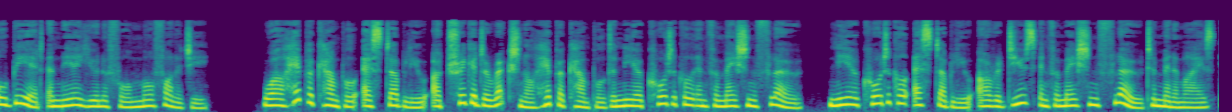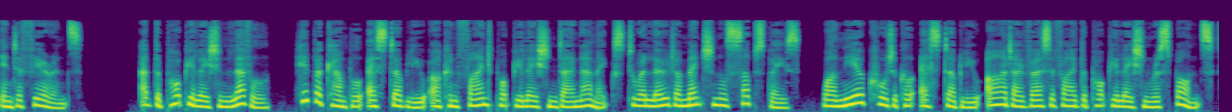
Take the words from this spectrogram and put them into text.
albeit a near uniform morphology. While hippocampal SWR trigger directional hippocampal to neocortical information flow, neocortical SWR reduce information flow to minimize interference. At the population level, hippocampal SWR confined population dynamics to a low dimensional subspace, while neocortical SWR diversified the population response,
